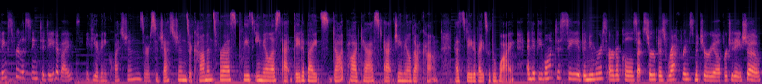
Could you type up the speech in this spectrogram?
Thanks for listening to Data Bytes. If you have any questions or suggestions or comments for us, please email us at databytes.podcast at gmail.com. That's databytes with a Y. And if you want to see the numerous articles that served as reference material for today's show,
